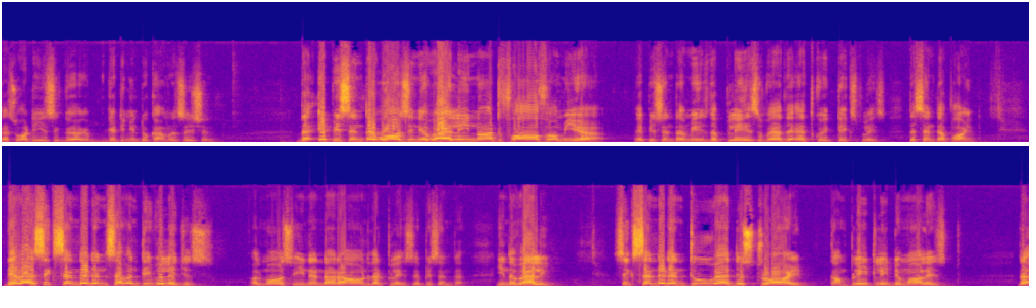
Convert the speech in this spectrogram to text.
That's what he is uh, getting into conversation. The epicenter was in a valley not far from here. Epicenter means the place where the earthquake takes place, the center point. There were 670 villages almost in and around that place, epicenter, in the valley. 602 were destroyed, completely demolished. The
